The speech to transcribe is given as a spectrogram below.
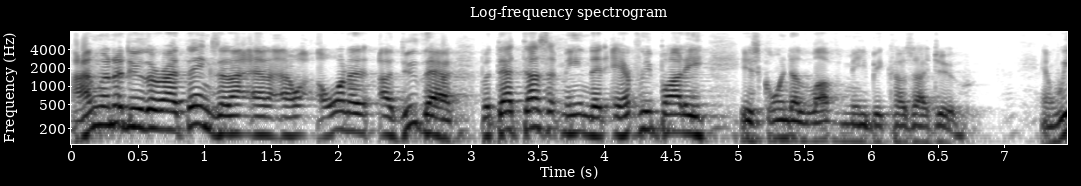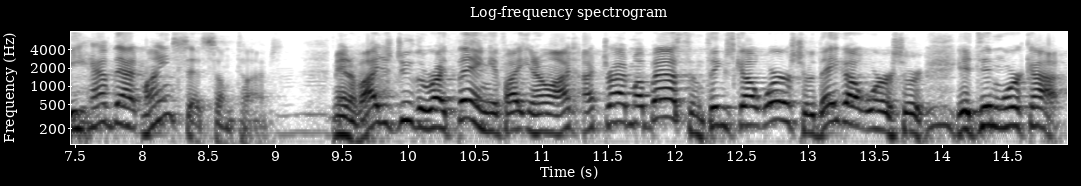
I'm going to do the right things, and I, and I, I want to uh, do that, but that doesn't mean that everybody is going to love me because I do. And we have that mindset sometimes man, if I just do the right thing, if I, you know, I, I tried my best and things got worse or they got worse or it didn't work out.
